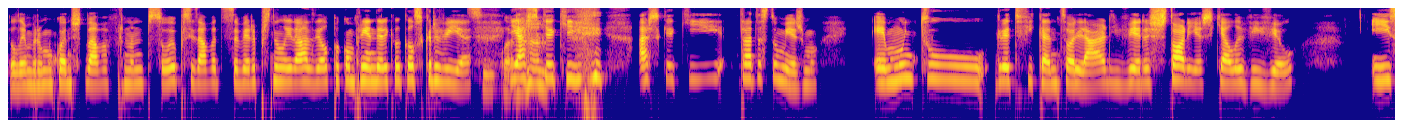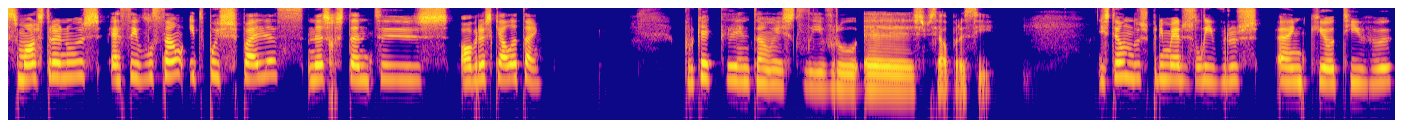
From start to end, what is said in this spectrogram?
Eu lembro-me quando estudava Fernando Pessoa, eu precisava de saber a personalidade dele para compreender aquilo que ele escrevia. Sim, claro. E acho que aqui, acho que aqui trata-se do mesmo. é muito gratificante olhar e ver as histórias que ela viveu. E isso mostra-nos essa evolução e depois espelha-se nas restantes obras que ela tem. Porquê é que então este livro é especial para si? Isto é um dos primeiros livros em que eu tive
